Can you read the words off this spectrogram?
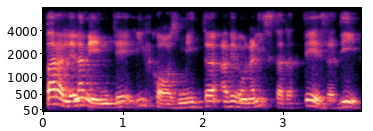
Parallelamente il Cosmit aveva una lista d'attesa di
